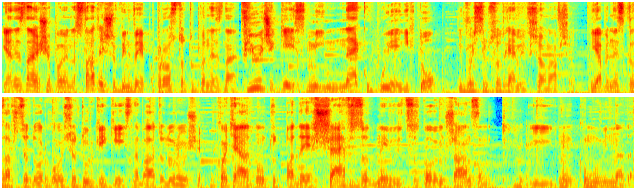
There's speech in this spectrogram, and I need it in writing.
Я не знаю, що повинно стати, щоб він випав. Просто тупо не знаю. Фьючер кейс мій не купує ніхто. 800 гемів все на все. Я би не сказав, що це дорого. Ось туркий кейс набагато дорожче. Хоча ну тут падає шеф з одним відсотковим шансом. І ну кому він надо?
